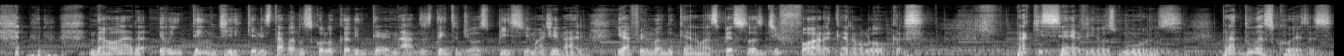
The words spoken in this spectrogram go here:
Na hora, eu entendi que ele estava nos colocando internados dentro de um hospício imaginário e afirmando que eram as pessoas de fora que eram loucas. Para que servem os muros? Para duas coisas:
